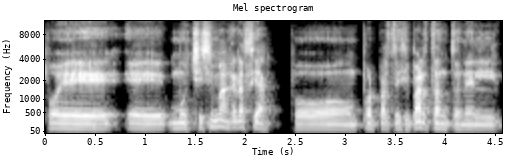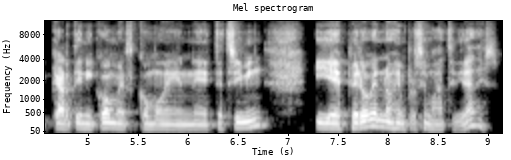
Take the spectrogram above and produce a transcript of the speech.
Pues eh, muchísimas gracias por, participar tanto en el karting e-commerce como en este streaming y espero vernos en próximas actividades.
